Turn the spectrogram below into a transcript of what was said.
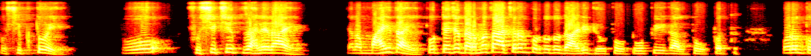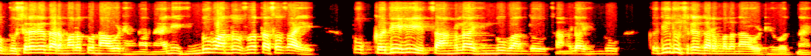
तो शिकतोय. तो सुशिक्षित झालेला आहे. त्याला माहीत आहे. तो त्याच्या धर्माचं आचरण करतो. तो दाढी ठेवतो टोपी घालतो पत- परंतु दुसऱ्या धर्माला तो नावं ठेवणार नाही. आणि हिंदू बांधव सुद्धा तसाच आहे. तो कधीही चांगला हिंदू बांधव चांगला हिंदू कधी दुसऱ्या धर्माला नावं ठेवत नाही.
